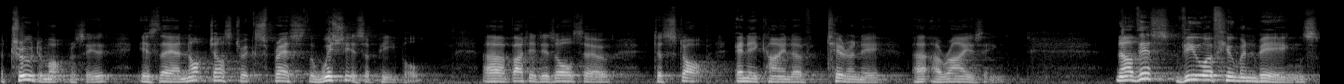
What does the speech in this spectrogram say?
A true democracy is there not just to express the wishes of people, uh, but it is also to stop any kind of tyranny uh, arising. Now, this view of human beings,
